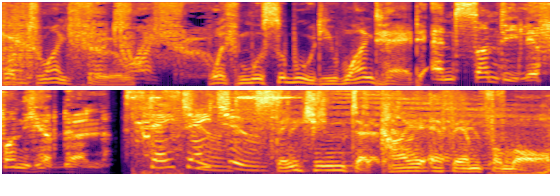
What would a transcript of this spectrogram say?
The Drive Through with Musubudi Whitehead and Sandy Van Heerden. Stay tuned. Stay tuned to Kaya FM for more.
